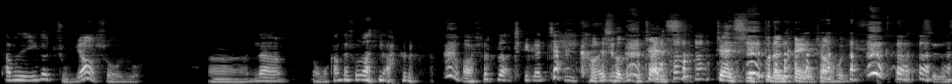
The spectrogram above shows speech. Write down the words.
他们的一个主要收入。嗯，那我刚才说到哪儿了？哦，说到这个战，刚才说到战旗，战旗不能看演唱会。是的。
